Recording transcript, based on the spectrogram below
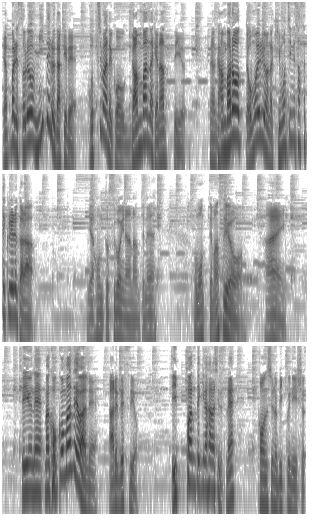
やっぱりそれを見てるだけで、こっちまでこう頑張んなきゃなっていう、なんか頑張ろうって思えるような気持ちにさせてくれるから、いや、ほんとすごいななんてね、思ってますよ。はい。っていうね、まあここまではね、あれですよ。一般的な話ですね。今週のビッグニュース。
